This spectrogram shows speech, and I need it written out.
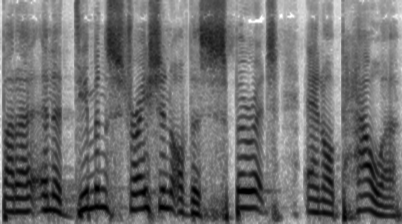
but uh, in a demonstration of the Spirit and of power.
